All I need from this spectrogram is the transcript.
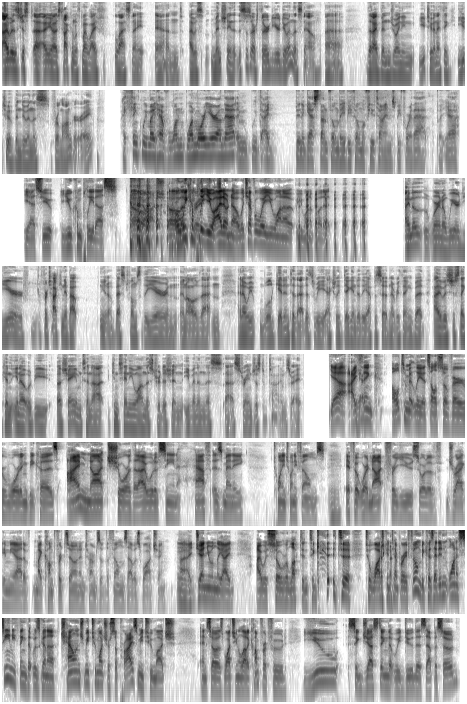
I was just, uh, I, you know, I was talking with my wife last night, and I was mentioning that this is our third year doing this now. Uh, that I've been joining you two, and I think you two have been doing this for longer, right? I think we might have one one more year on that, and we I'd been a guest on Film Baby Film a few times before that, but yeah. Yes, you you complete us. Oh gosh, oh, or we complete great. you. I don't know, whichever way you wanna you wanna put it. I know we're in a weird year for talking about you know best films of the year and and all of that and i know we will get into that as we actually dig into the episode and everything but i was just thinking you know it would be a shame to not continue on this tradition even in this uh, strangest of times right yeah i yeah. think ultimately it's also very rewarding because i'm not sure that i would have seen half as many 2020 films mm. if it were not for you sort of dragging me out of my comfort zone in terms of the films I was watching. Mm. I genuinely I I was so reluctant to get to to watch contemporary film because I didn't want to see anything that was going to challenge me too much or surprise me too much. And so I was watching a lot of comfort food. You suggesting that we do this episode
